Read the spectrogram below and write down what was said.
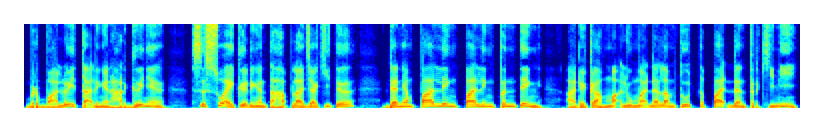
Berbaloi tak dengan harganya? Sesuai ke dengan tahap pelajar kita? Dan yang paling-paling penting, adakah maklumat dalam tu tepat dan terkini?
